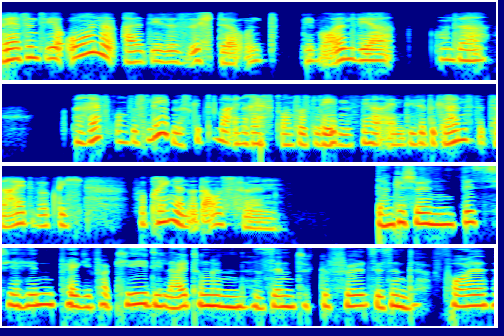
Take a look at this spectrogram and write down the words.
wer sind wir ohne all diese Süchte und wie wollen wir unser Rest unseres Lebens, es gibt immer einen Rest unseres Lebens, ja, ein, diese begrenzte Zeit wirklich verbringen und ausfüllen. Dankeschön. Bis hierhin, Peggy Paquet. Die Leitungen sind gefüllt, sie sind voll.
